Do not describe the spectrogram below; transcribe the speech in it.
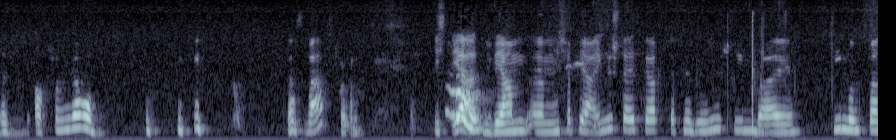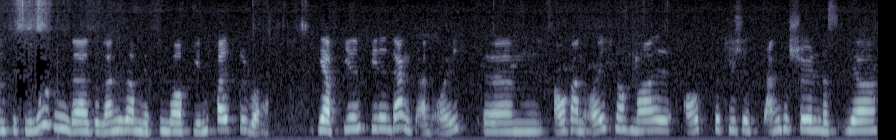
es ist auch schon wieder rum. das war's schon. Ich, oh. Ja, wir haben, ähm, ich habe hier eingestellt gehabt, ich habe mir so hingeschrieben bei 27 Minuten, da so langsam, jetzt sind wir auf jeden Fall drüber. Ja, vielen, vielen Dank an euch. Ähm, auch an euch nochmal ausdrückliches Dankeschön, dass ihr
